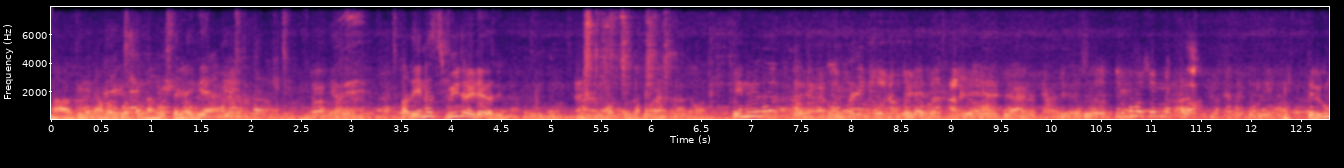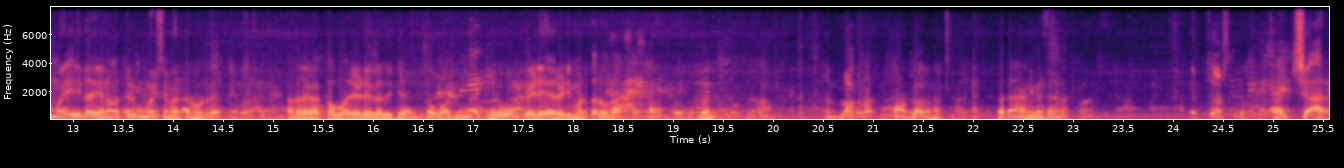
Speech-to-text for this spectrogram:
ಹಾಂ, ಅದೇನು ಆಮೇಲೆ ಗೊತ್ತಿಲ್ಲ ನನಗೂ ಸರಿಯಾಗಿ. ಅದೇನೋ ಸ್ವೀಟ್ ರೆಡಿ ಆಗದಿ ಏನ್ರಿ ತಿರುಗು ಮೈ ಇದು ಏನೋ ತಿರುಗು ಮಷಿನ್ ಅಂತ ನೋಡ್ರಿ. ಅದ್ರಾಗ ಕವ್ವ ರೆಡಿ ಆಗೋದಕ್ಕೆ ಕವ್ವಾದಿಂದ ಹಾಕಿದ್ರೆ ಹೋಗಿ ಪೆಡೆ ರೆಡಿ ಮಾಡ್ತಾರೆ ಅವ್ರ. ಬನ್ನಿ. ಹಾಂ ಬ್ಲಾಗನ ಬರ್ತಾನ ನಿಮ್ಮ ಹೆಸರೇನ? ಎಚ್ ಆರ್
